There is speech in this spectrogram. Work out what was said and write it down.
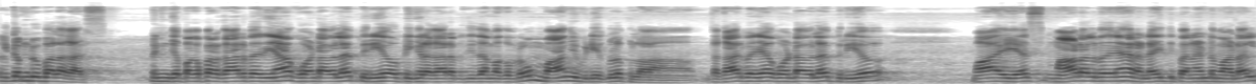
வெல்கம் டு பாலகார்ஸ் இப்போ இங்கே பார்க்க போகிற கார் பார்த்தீங்கன்னா ஹோண்டாவில் பிரியோ அப்படிங்கிற காரை பற்றி தான் பார்க்க போகிறோம் வாங்க வீடியோக்குள்ளே போகலாம் இந்த கார் பார்த்தீங்கன்னா ஹோண்டாவில் பிரியோ மா எஸ் மாடல் பார்த்தீங்கன்னா ரெண்டாயிரத்தி பன்னெண்டு மாடல்?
